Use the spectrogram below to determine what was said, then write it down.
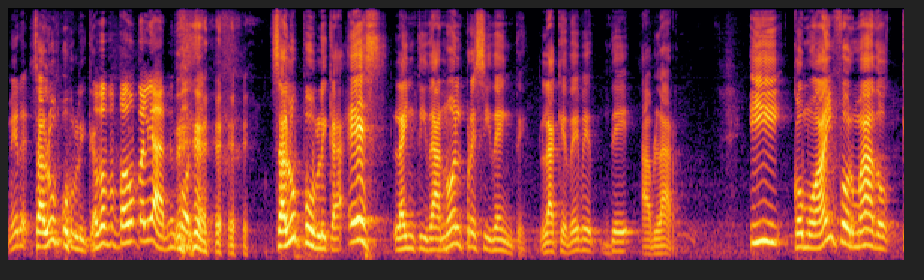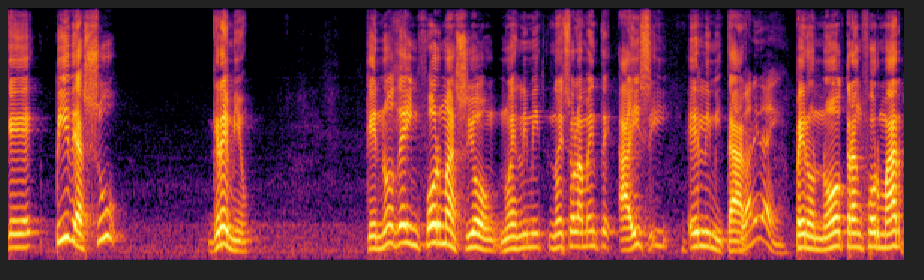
mire, salud pública. Podemos pelear, no importa. Salud pública es la entidad, no el presidente, la que debe de hablar. Y como ha informado que pide a su gremio que no dé información, no es, limi- no es solamente, ahí sí es limitar, Giovanni de ahí. pero no transformar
